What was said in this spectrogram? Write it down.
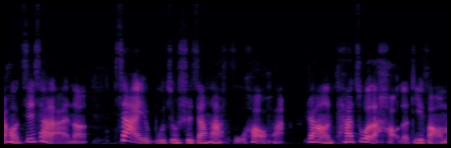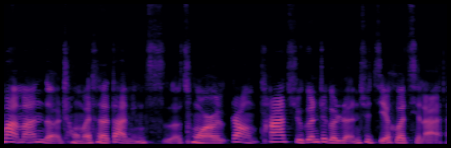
然后接下来呢，下一步就是将它符号化，让他做的好的地方慢慢的成为他的代名词，从而让他去跟这个人去结合起来，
